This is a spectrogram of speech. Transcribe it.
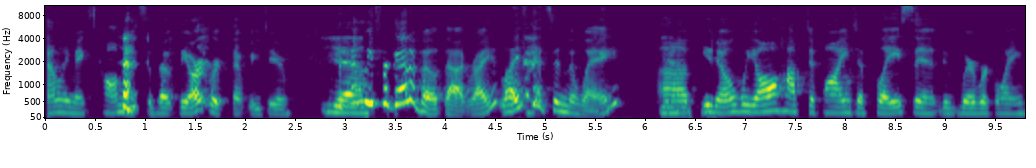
family makes comments about the artwork that we do. Yeah but then we forget about that right? Life gets in the way yeah. Uh, you know, we all have to find a place in, where we're going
